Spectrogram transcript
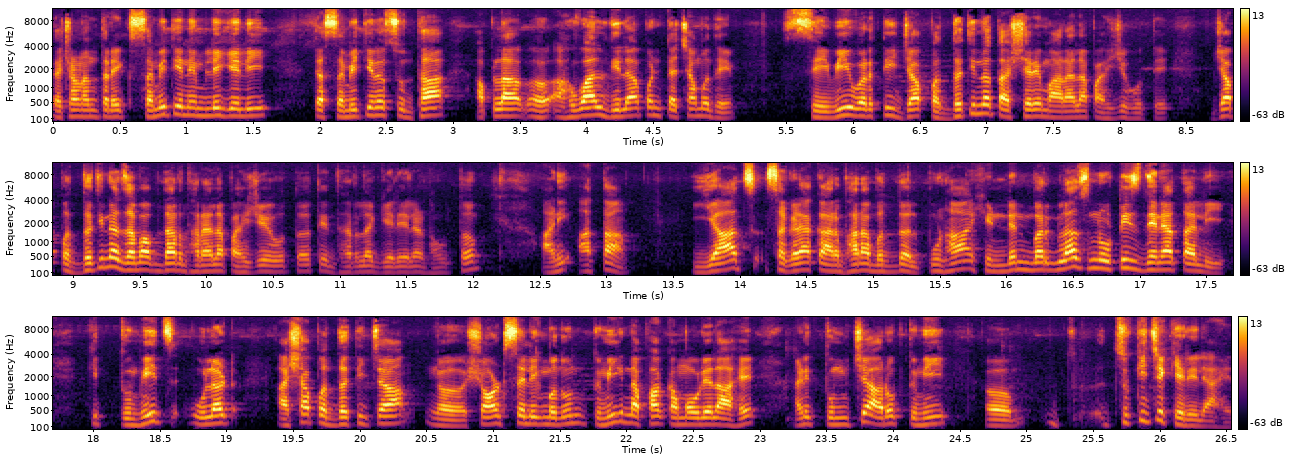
त्याच्यानंतर एक समिती नेमली गेली त्या समितीनं सुद्धा आपला अहवाल दिला पण त्याच्यामध्ये सेवीवरती ज्या पद्धतीनं ताशेरे मारायला पाहिजे होते ज्या पद्धतीनं जबाबदार धरायला पाहिजे होतं ते धरलं गेलेलं नव्हतं. आणि आता याच सगळ्या कारभाराबद्दल पुन्हा हिंडनबर्गलाच नोटीस देण्यात आली की तुम्हीच उलट अशा पद्धतीच्या शॉर्ट सेलिंगमधून तुम्ही नफा कमवलेला आहे आणि तुमचे आरोप तुम्ही चुकीचे केलेले आहेत.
